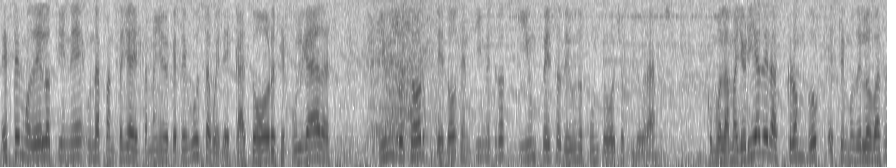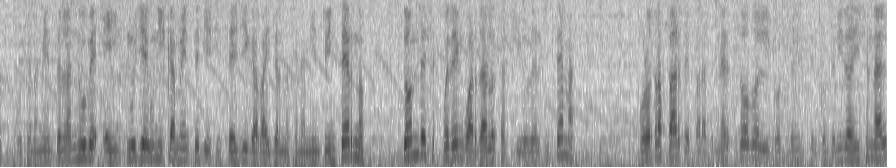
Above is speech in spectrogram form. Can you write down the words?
Este modelo tiene una pantalla del tamaño que te gusta, güey, de 14 pulgadas, y un grosor de 2 centímetros y un peso de 1.8 kilogramos. Como la mayoría de las Chromebook, este modelo basa su funcionamiento en la nube e incluye únicamente 16 GB de almacenamiento interno, donde se pueden guardar los archivos del sistema. Por otra parte, para tener todo el, contenido adicional,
